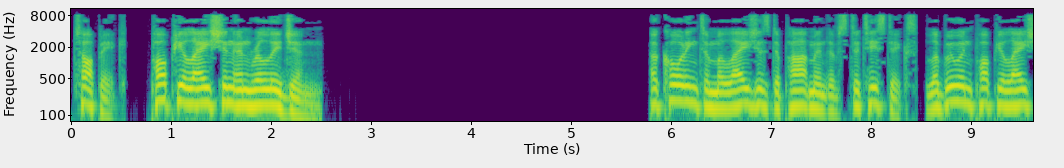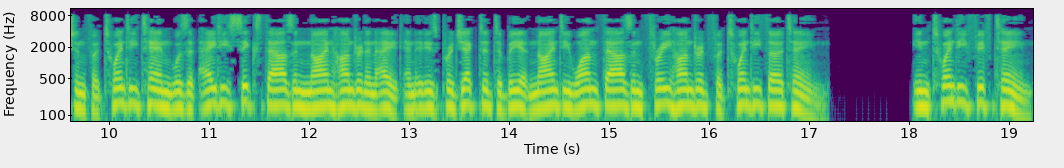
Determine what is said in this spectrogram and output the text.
Topic: Population and religion. According to Malaysia's Department of Statistics, Labuan population for 2010 was at 86,908 and it is projected to be at 91,300 for 2013. In 2015,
